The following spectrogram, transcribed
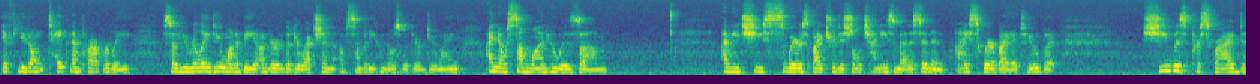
if you don't take them properly. So you really do want to be under the direction of somebody who knows what they're doing. I know someone who is, um, I mean, she swears by traditional Chinese medicine, and I swear by it too, but she was prescribed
